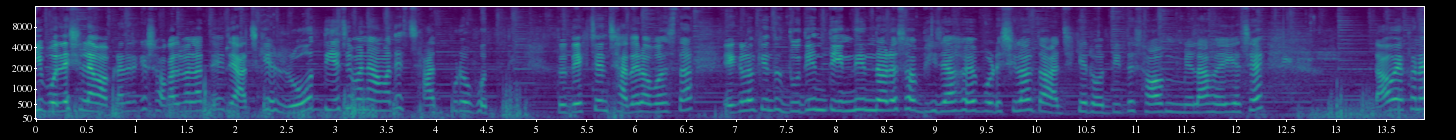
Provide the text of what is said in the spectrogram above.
কি বলেছিলাম আপনাদেরকে সকালবেলাতে? যে আজকে রোদ দিয়েছে মানে আমাদের ছাদ পুরো ভর্তি। তো দেখছেন ছাদের অবস্থা। এগুলো কিন্তু দুদিন, তিন দিন ধরে সব ভিজা হয়ে পড়েছিল। তো আজকে রোদ দিতে সব মেলা হয়ে গেছে। তাও এখানে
